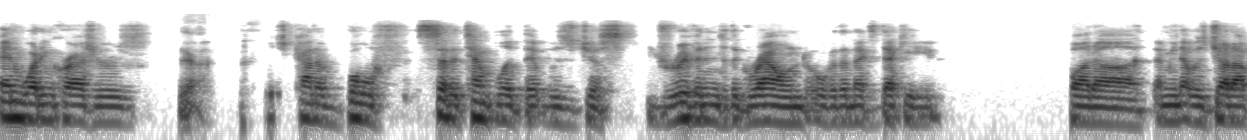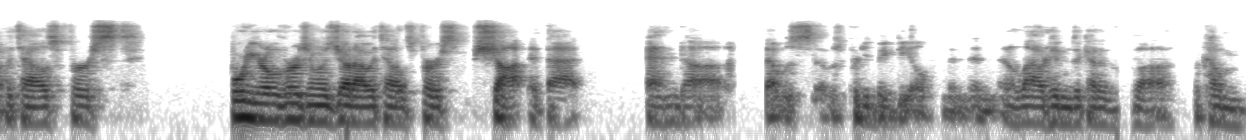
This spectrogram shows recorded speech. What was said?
and Wedding Crashers. Yeah. Which kind of both set a template that was just driven into the ground over the next decade. But uh, I mean, that was Judd Apatow's first 40 Year Old version was Judd Apatow's first shot at that. And uh, that was that was pretty big deal and, and, allowed him to kind of uh, become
